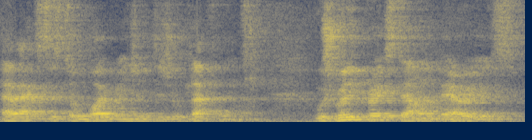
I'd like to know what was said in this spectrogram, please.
have access to a wide range of digital platforms, which really breaks down the barriers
